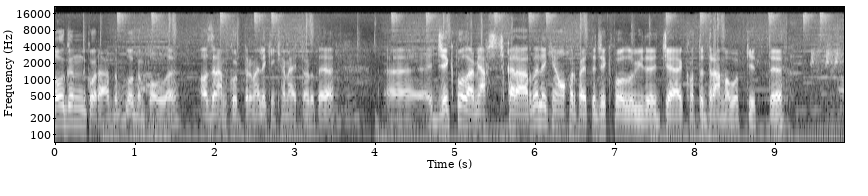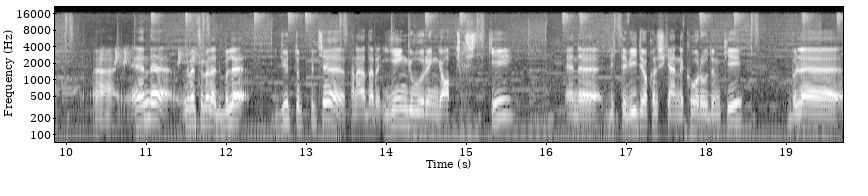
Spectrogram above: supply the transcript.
Loganni ko'rardim logan polni hozir ham ko'rib turaman lekin kamaytirdi jek pol ham yaxshi chiqarardi lekin oxirgi paytda jek pol uyida ja katta drama bo'lib ketdi. Endi nima desa bo'ladi bular youtubechi qanaqadir yangi o'ringa olib chiqishdiki endi bitta video qilishganini ko'ruvdimki bular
